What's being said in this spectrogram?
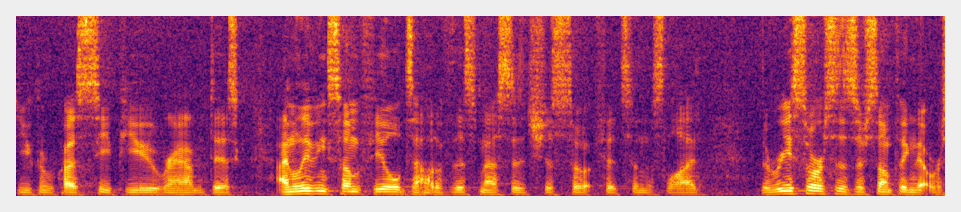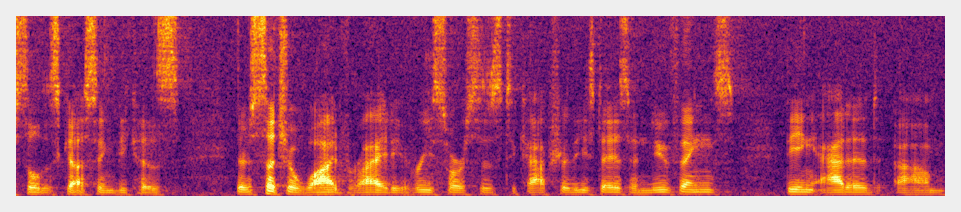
You can request CPU, RAM, disk. I'm leaving some fields out of this message just so it fits in the slide. The resources are something that we're still discussing because there's such a wide variety of resources to capture these days and new things being added. Um,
